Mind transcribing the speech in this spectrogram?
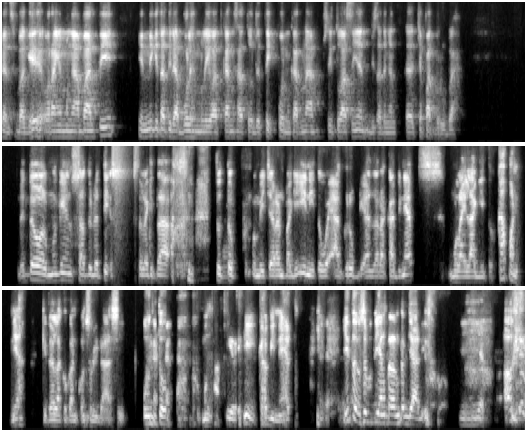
Dan sebagai orang yang mengamati, ini kita tidak boleh melewatkan satu detik pun karena situasinya bisa dengan uh, cepat berubah. Betul, mungkin satu detik setelah kita tutup pembicaraan pagi ini, itu WA grup di antara kabinet mulai lagi tuh. Kapan ya kita lakukan konsolidasi untuk mengakhiri kabinet? itu seperti yang sedang terjadi. Iya. Oke. Okay.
